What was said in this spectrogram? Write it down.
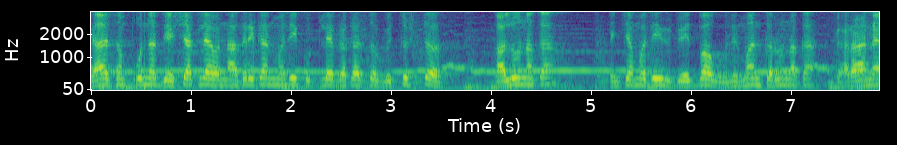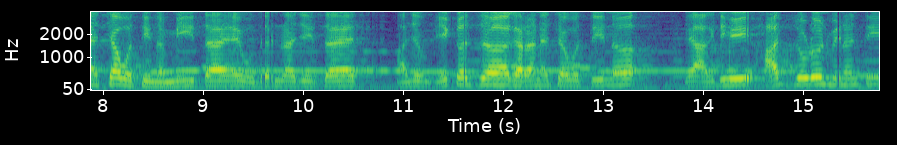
या संपूर्ण देशातल्या नागरिकांमध्ये कुठल्याही प्रकारचं वितुष्ट घालू नका. त्यांच्यामध्ये भेदभाव निर्माण करू नका. घराण्याच्या वतीनं मी इथं आहे उदयनराजे इथं आहेत. माझ्या एकच घराण्याच्या वतीनं हे अगदी हात जोडून विनंती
